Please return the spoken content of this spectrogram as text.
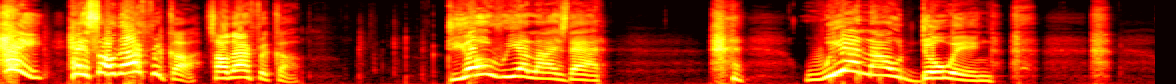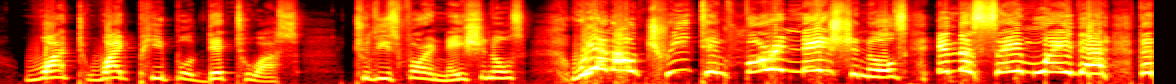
Hey, hey, South Africa. South Africa. Do y'all realize that we are now doing what white people did to us to these foreign nationals. We are now treating foreign nationals in the same way that the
